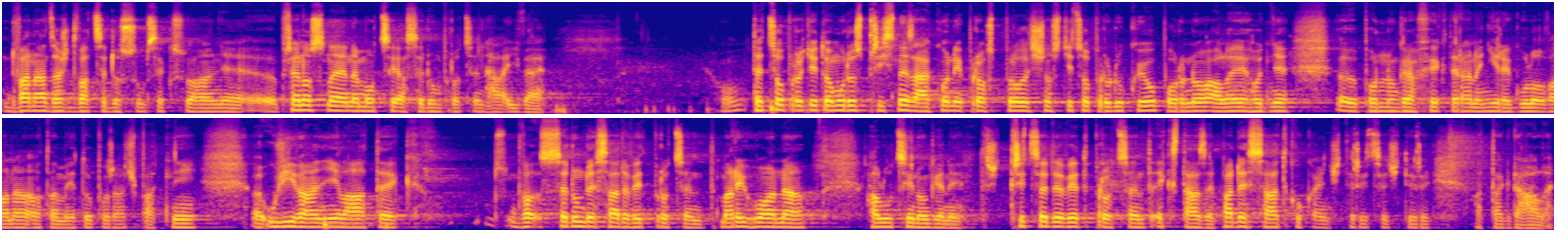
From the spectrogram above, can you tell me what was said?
12 až 28 sexuálně eh, přenosné nemoci a 7% HIV. Teď jsou proti tomu dost přísné zákony pro společnosti, co produkují porno, ale je hodně eh, pornografie, která není regulovaná a tam je to pořád špatný. Užívání látek, 79% marihuana, halucinogeny 39%, extáze 50%, kokain 44% a tak dále.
